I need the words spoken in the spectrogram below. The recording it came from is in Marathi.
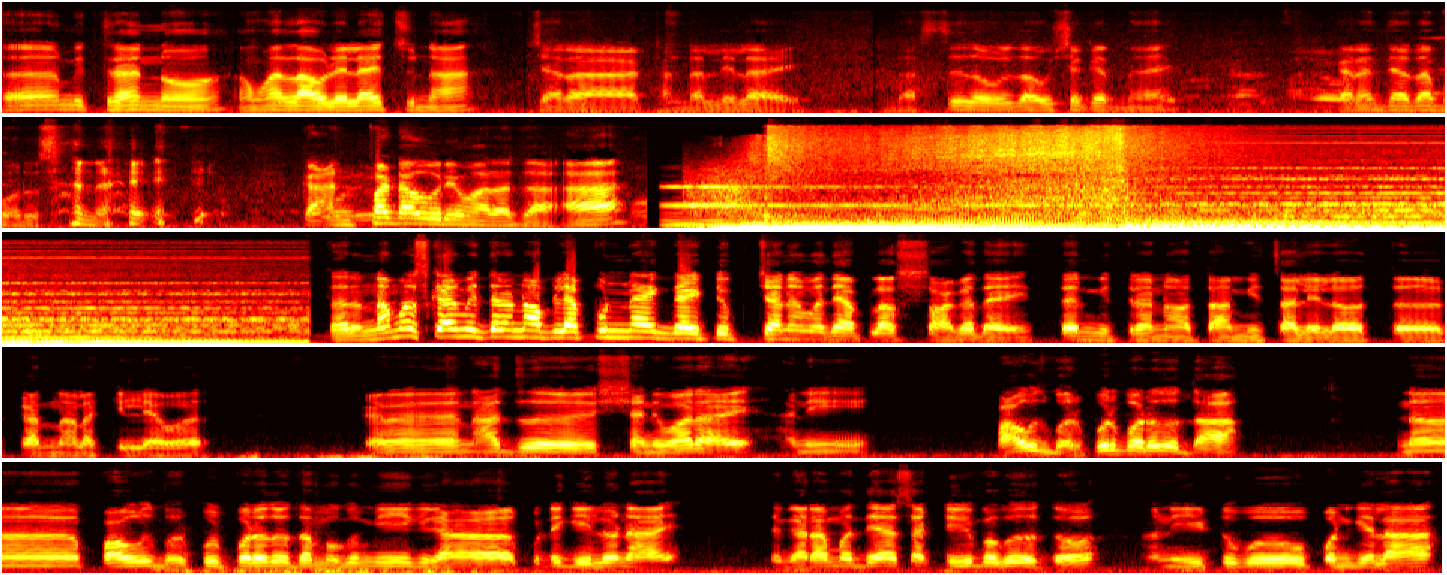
तर मित्रांनो आम्हाला लावलेला आहे चुना. चारा थंडालेला आहे. जास्त जवळ जाऊ शकत नाही. कारण त्याचा भरोसा नाही. कानपाटा उरी मारायचा आ? तर नमस्कार मित्रांनो आपल्या पुन्हा एकदा युट्यूब चॅनलमध्ये आपलं स्वागत आहे. तर मित्रांनो आता आम्ही चाललेलो आहोत कर्नाला किल्ल्यावर. कारण आज शनिवार आहे आणि पाऊस भरपूर पडत होता. न पाऊस भरपूर पडत होता. मग मी कुठे गेलो नाही. तर घरामध्ये असा टी व्ही बघत होतो आणि युट्यूब ओपन केला.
